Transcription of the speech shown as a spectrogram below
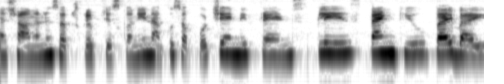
నా ఛానల్ను సబ్స్క్రైబ్ చేసుకొని నాకు సపోర్ట్ చేయండి friends. Please thank you. Bye bye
